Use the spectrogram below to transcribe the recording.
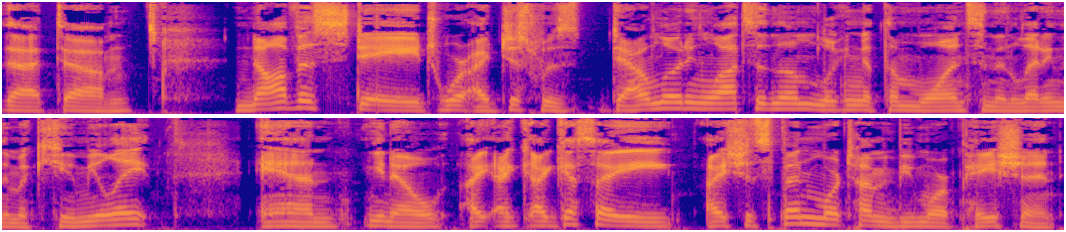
that um, novice stage where I just was downloading lots of them, looking at them once, and then letting them accumulate. And you know, I, I, guess I I should spend more time and be more patient,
